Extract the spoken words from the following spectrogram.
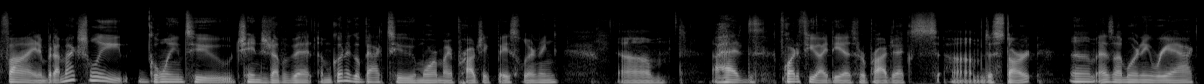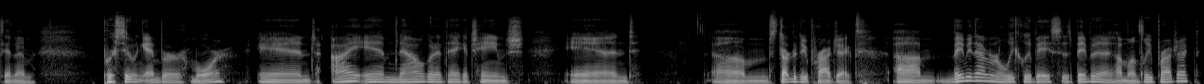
fine. But I'm actually going to change it up a bit. I'm going to go back to more of my project-based learning. Um, I had quite a few ideas for projects um, to start um, as I'm learning React and I'm pursuing Ember more. And I am now going to take a change and um, start a new project. Um, maybe not on a weekly basis, maybe like a monthly project.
